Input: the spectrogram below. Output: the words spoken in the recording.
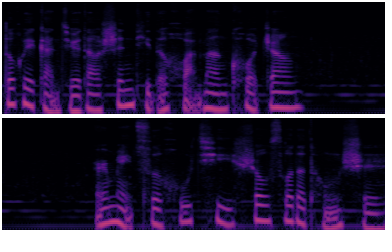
都会感觉到身体的缓慢扩张；而每次呼气收缩的同时，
